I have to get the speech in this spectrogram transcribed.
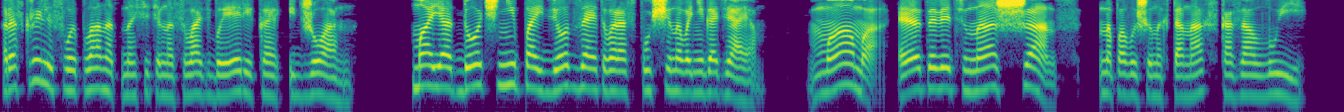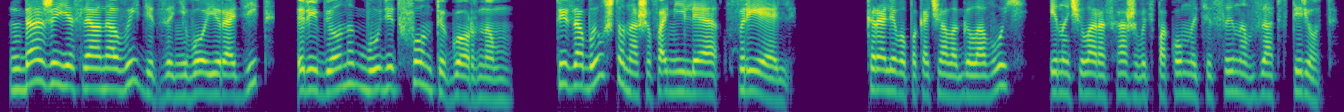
раскрыли свой план относительно свадьбы Эрика и Джоан. «Моя дочь не пойдет за этого распущенного негодяя. «Мама, это ведь наш шанс», — на повышенных тонах сказал Луи. «Даже если она выйдет за него и родит, ребенок будет Фонтегорном. Ты забыл, что наша фамилия Фриэль?» Королева покачала головой и начала расхаживать по комнате сына взад-вперед.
